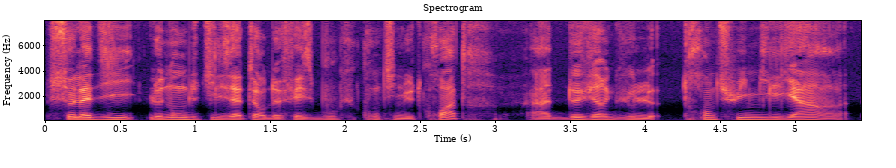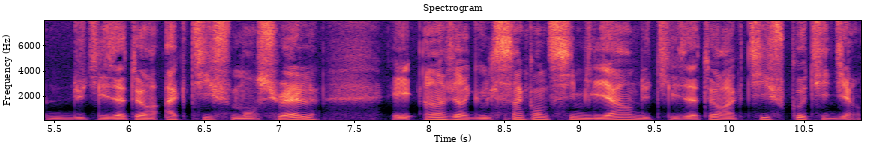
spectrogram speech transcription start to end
Cela dit, le nombre d'utilisateurs de Facebook continue de croître à 2,38 milliards d'utilisateurs actifs mensuels et 1,56 milliards d'utilisateurs actifs quotidiens.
